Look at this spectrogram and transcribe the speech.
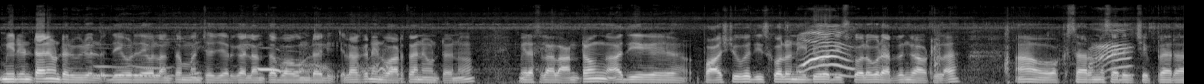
మీరు వింటానే ఉంటారు వీడియోలో. దేవుడి దేవాలు అంతా మంచిగా జరగాలి అంతా బాగుండాలి. ఇలాగ నేను వాడుతూనే ఉంటాను. మీరు అసలు అలా అంటాం అది పాజిటివ్గా తీసుకోవాలో నెగిటివ్గా తీసుకోవాలో కూడా అర్థం కావట్లా. ఒకసారన్నా సరే చెప్పారా?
